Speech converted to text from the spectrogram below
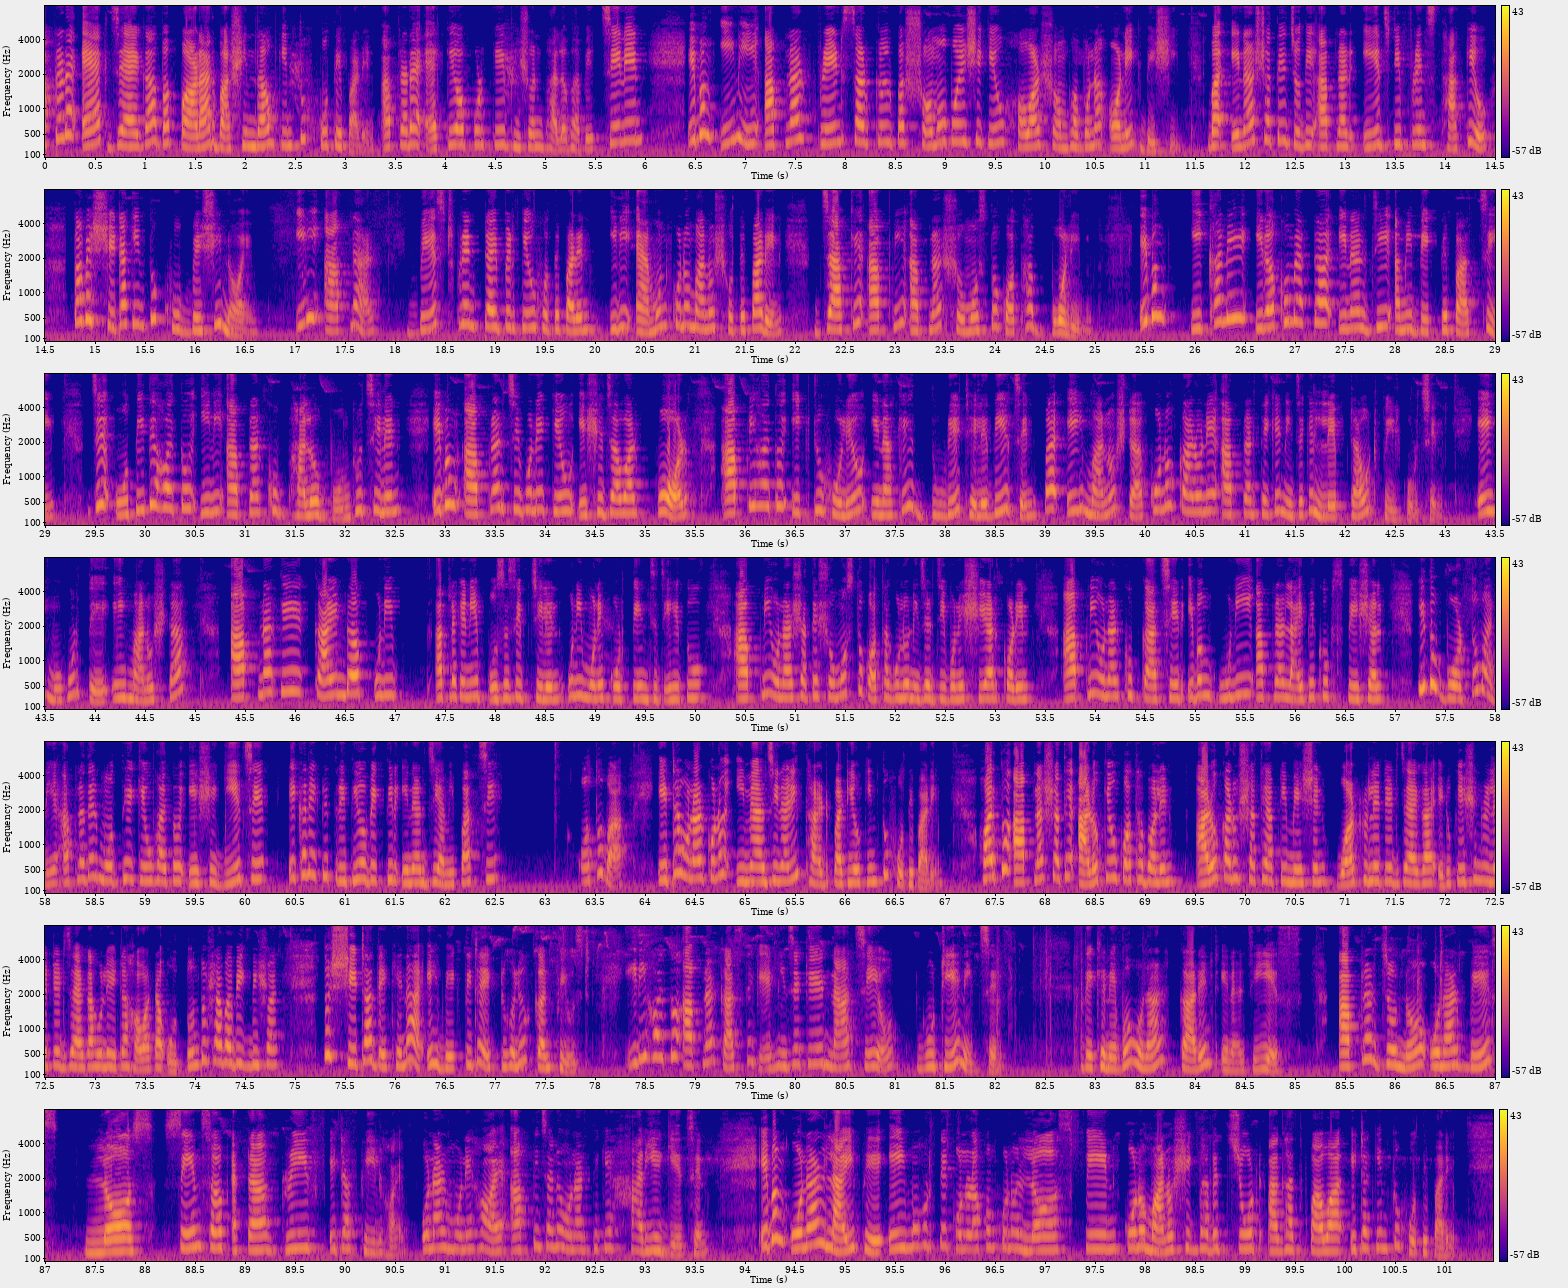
আপনারা এক জায়গা বা পাড়ার বাসিন্দাও কিন্তু হতে পারেন। আপনারা একে অপরকে ভীষণ ভালোভাবে চেনেন এবং ইনি আপনার ফ্রেন্ড সার্কেল বা সমবয়সী কেউ হওয়ার সম্ভাবনা অনেক বেশি বা এনার সাথে যদি আপনার এজ ডিফারেন্স থাকেও, তবে সেটা কিন্তু খুব বেশি নয়। ইনি আপনার বেস্ট ফ্রেন্ড টাইপের কেউ হতে পারেন, ইনি এমন কোনো মানুষ হতে পারেন যাকে আপনি আপনার সমস্ত কথা বলেন। এবং এখানে এরকম একটা এনার্জি আমি দেখতে পাচ্ছি যে অতীতে হয়তো ইনি আপনার খুব ভালো বন্ধু ছিলেন এবং আপনার জীবনে কেউ এসে যাওয়ার পর আপনি হয়তো একটু হলেও এনাকে দূরে ঠেলে দিয়েছেন বা এই মানুষটা কোনো কারণে আপনার থেকে নিজেকে লেফট আউট ফিল করছেন। এই মুহূর্তে এই মানুষটা আপনাকে কাইন্ড অফ উনি আপনাকে নিয়ে পজিটিভ ছিলেন। উনি মনে করতেন যে যেহেতু আপনি ওনার সাথে সমস্ত কথাগুলো নিজের জীবনে শেয়ার করেন, আপনি ওনার খুব কাছের এবং উনি আপনার লাইফে খুব স্পেশাল কিন্তু বর্তমানে আপনাদের মধ্যে কেউ হয়তো এসে গিয়েছে, এখানে একটি তৃতীয় ব্যক্তির এনার্জি আমি পাচ্ছি। অথবা এটা ওনার কোনো ইম্যাজিনারি থার্ড পার্টিও কিন্তু হতে পারে। হয়তো আপনার সাথে আরও কেউ কথা বলেন আরও কারোর সাথে আপনি মেশেন ওয়ার্ক রিলেটেড জায়গা এডুকেশন রিলেটেড জায়গা হলে এটা হওয়াটা অত্যন্ত স্বাভাবিক বিষয়। তো সেটা দেখে না এই ব্যক্তিটা একটু হলেও কনফিউজড ইনি হয়তো আপনার কাছ থেকে নিজেকে না চেয়েও গুটিয়ে নিচ্ছেন। দেখে নেব ওনার কারেন্ট এনার্জি ইয়েস আপনার জন্য ওনার বেশ লস সেন্স অফ একটা গ্রিফ এটা ফিল হয়। ওনার মনে হয় আপনি যেন ওনার থেকে হারিয়ে গিয়েছেন। এবং ওনার লাইফে এই মুহূর্তে কোনো রকম কোনো লস পেন কোনো মানসিকভাবে চোট আঘাত পাওয়া এটা কিন্তু হতে পারে।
